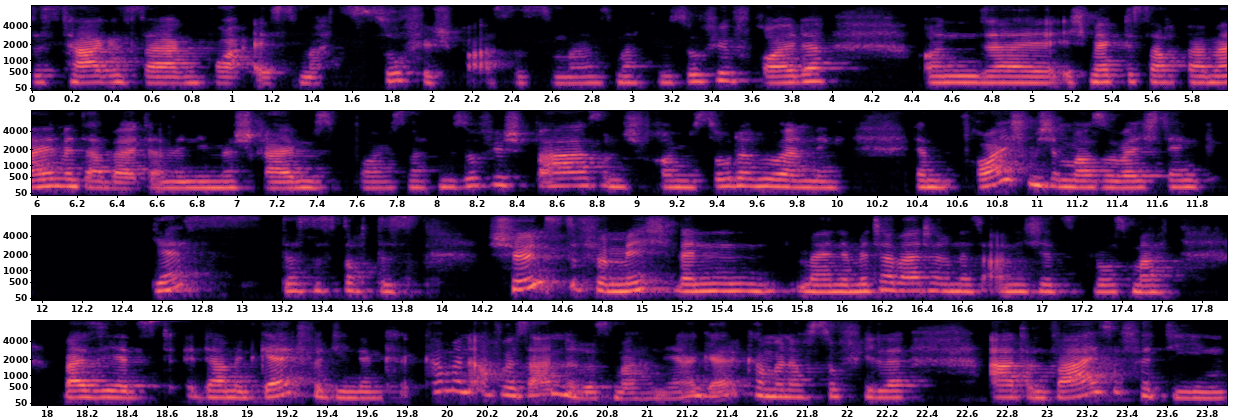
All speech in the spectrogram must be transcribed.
des, Tages sagen, boah, es macht so viel Spaß, das zu machen, es macht mir so viel Freude. Und äh, ich merke das auch bei meinen Mitarbeitern, wenn die mir schreiben, boah, das macht mir so viel Spaß und ich freue mich so darüber. Und denk, dann freue ich mich immer so, weil ich denke, yes, das ist doch das Schönste für mich, wenn meine Mitarbeiterin das auch nicht jetzt bloß macht, weil sie jetzt damit Geld verdient. Dann kann man auch was anderes machen. Ja, Geld kann man auf so viele Art und Weise verdienen.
